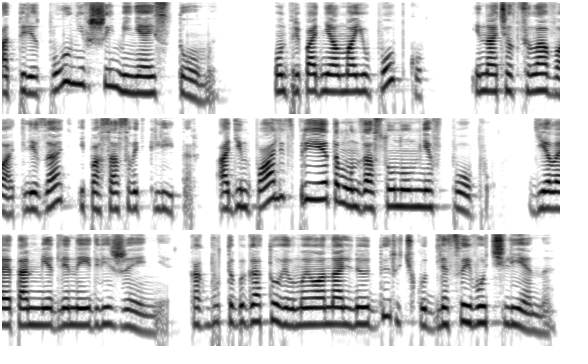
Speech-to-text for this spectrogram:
от переполнившей меня истомы. Он приподнял мою попку и начал целовать, лизать и посасывать клитор. Один палец при этом он засунул мне в попу, делая там медленные движения, как будто бы готовил мою анальную дырочку для своего члена.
